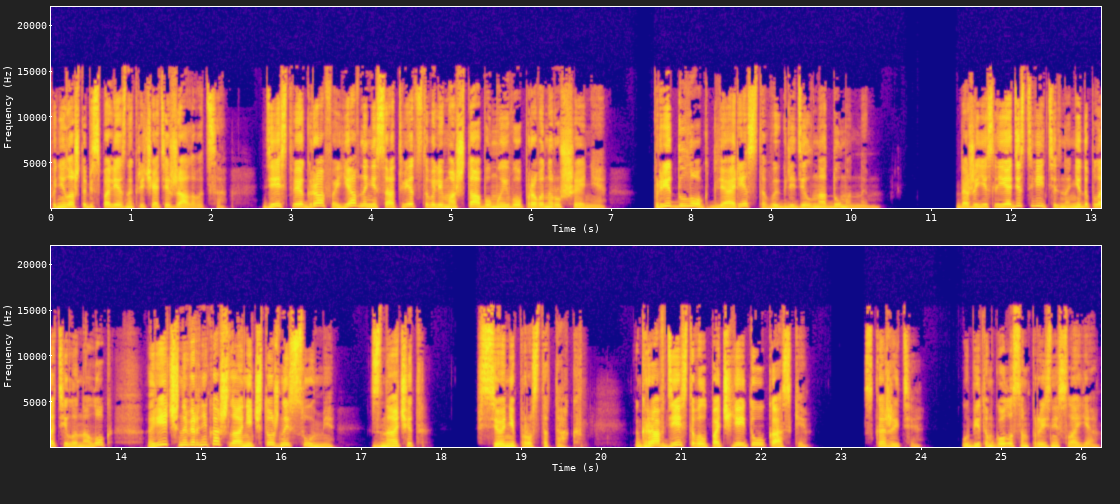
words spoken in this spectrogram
Поняла, что бесполезно кричать и жаловаться. Действия графа явно не соответствовали масштабу моего правонарушения. Предлог для ареста выглядел надуманным. Даже если я действительно не доплатила налог, речь наверняка шла о ничтожной сумме. Значит, все не просто так. Граф действовал по чьей-то указке. «Скажите», — убитым голосом произнесла я,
